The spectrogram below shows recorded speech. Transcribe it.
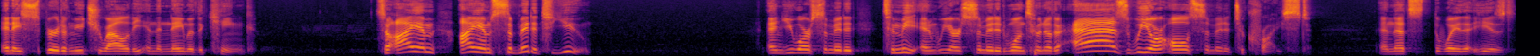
in a spirit of mutuality in the name of the king. So I am, I am submitted to you and you are submitted to me, and we are submitted one to another as we are all submitted to Christ. And that's the way that He has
